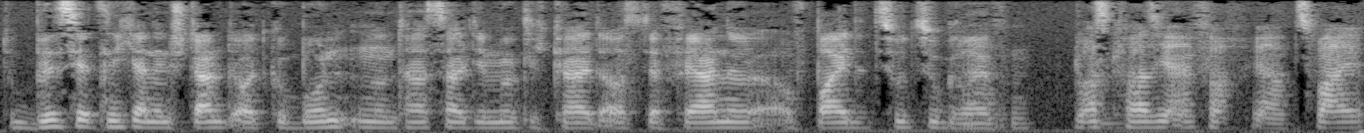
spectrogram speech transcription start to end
du bist jetzt nicht an den Standort gebunden und hast halt die Möglichkeit aus der Ferne auf beide zuzugreifen. Du hast quasi einfach ja zwei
